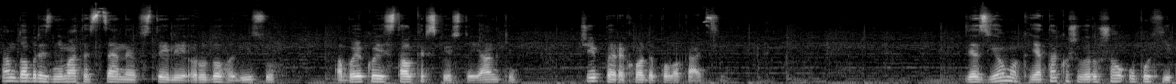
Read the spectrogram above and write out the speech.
Там добре знімати сцени в стилі рудого лісу або якоїсь сталкерської стоянки чи переходи по локації. Для зйомок я також вирушав у похід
